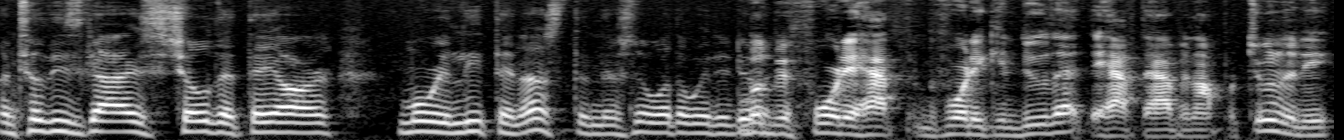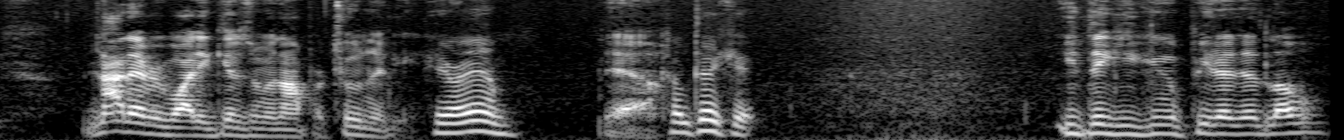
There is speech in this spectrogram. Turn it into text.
Until these guys show that they are more elite than us, then there's no other way to do but it. But before they have, to, before they can do that, they have to have an opportunity. Not everybody gives them an opportunity. Here I am. Yeah. Come take it. You think you can compete at that level?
